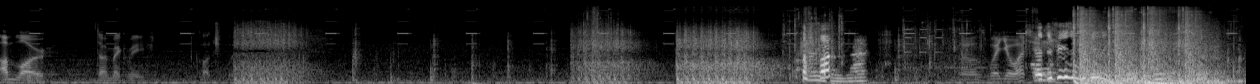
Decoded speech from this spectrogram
I'm low. Don't make me clutch, please. Fuck? That was where you're Uh, watching. defusing, defusing.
